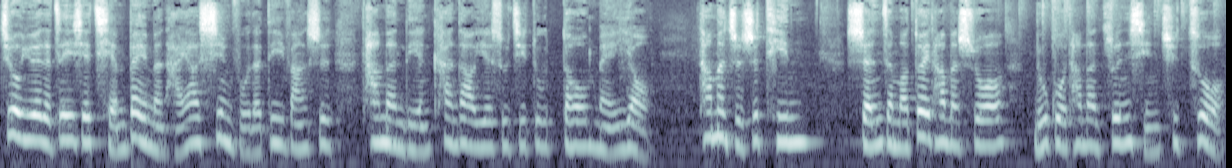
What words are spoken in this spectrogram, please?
旧约的这一些前辈们还要幸福的地方是，他们连看到耶稣基督都没有，他们只是听神怎么对他们说。如果他们遵行去做，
